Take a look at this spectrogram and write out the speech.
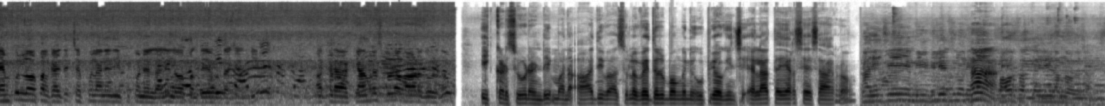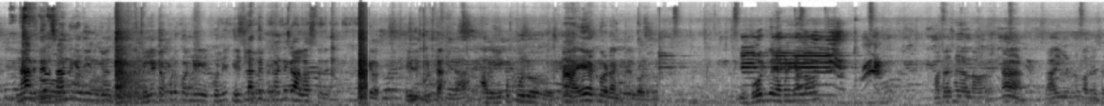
టెంపుల్ లోపలికి అయితే చెప్పులు అనేది ఇప్పుకొని వెళ్ళాలి లోపల దేవుడి దగ్గరికి. అక్కడ కెమెరాస్ కూడా వాడకూడదు. ఇక్కడ చూడండి మన ఆదివాసులు వెదురు బొంగుని ఉపయోగించి ఎలా తయారు చేశారో. మీ విలేజ్లో ఆ. పవర్ సప్లై లేదన్నావు కదా. నాకు తెలుసు అందుకే దీని గురించి చెప్తున్నా. వెళ్ళేటప్పుడు కొన్ని కొన్ని ఇట్లా తిప్పుకుంటే గాలి వస్తుంది. ఇది గుట్ట అది ఏక పూలు ఆ, ఏరుకోవడానికి. ఈ బోట్ మీద ఎక్కడికి వెళ్దాం? మద్రాసు వెళ్దామా? ఆ, రాజమండ్రి మద్రాసు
